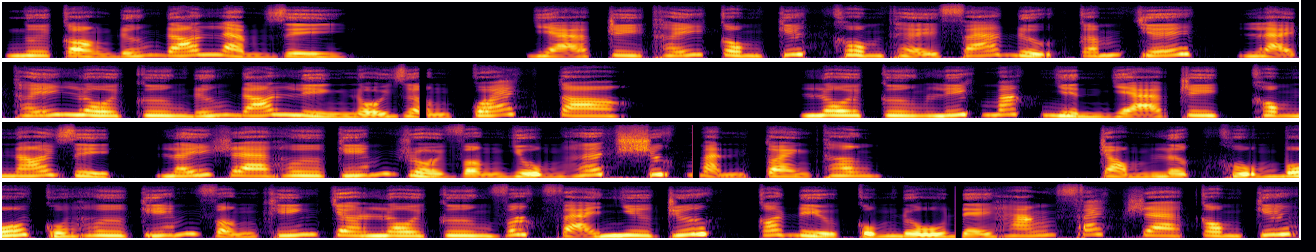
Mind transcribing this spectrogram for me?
Ngươi còn đứng đó làm gì? Giả tri thấy công kích không thể phá được cấm chế, lại thấy lôi cương đứng đó liền nổi giận quát to. Lôi cương liếc mắt nhìn giả tri, không nói gì, lấy ra hư kiếm rồi vận dụng hết sức mạnh toàn thân. Trọng lực khủng bố của hư kiếm vẫn khiến cho lôi cương vất vả như trước, có điều cũng đủ để hắn phát ra công kiếp.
